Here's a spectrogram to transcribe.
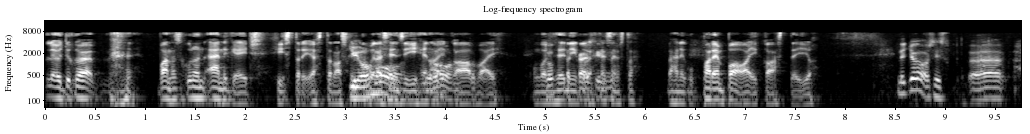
Löytyykö vanhassa kunnon N-Gage-historiasta laskettu vielä sen siihen joo. aikaan vai onko Totta se niin kuin ehkä semmoista vähän niin kuin parempaa aikaa sitten jo? No joo, siis äh,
